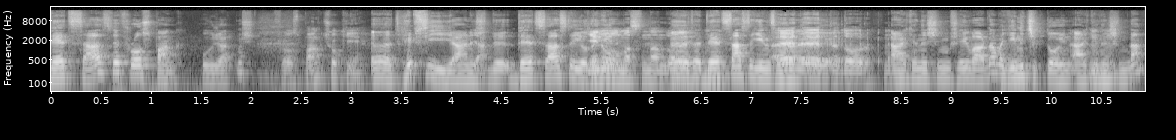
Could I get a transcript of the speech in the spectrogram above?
Dead Cells ve Frostpunk olacakmış. Frostpunk çok iyi. Evet hepsi iyi yani. Ya. Şimdi Dead Cells de da Yeni olmasından dolayı. Evet, evet Dead Cells de yeni Evet sezon. evet e, de doğru. Erken erişim şeyi vardı ama yeni çıktı oyun erken erişimden.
